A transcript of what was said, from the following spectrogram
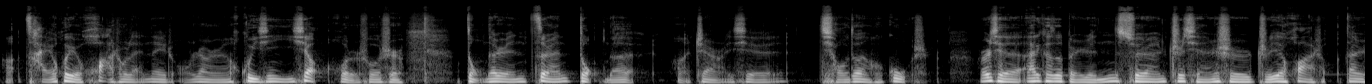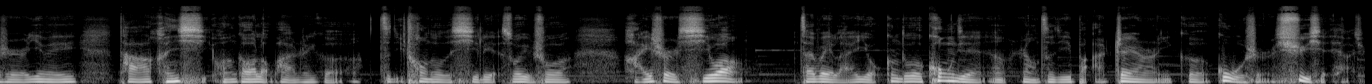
啊，才会画出来那种让人会心一笑，或者说是懂的人自然懂的啊这样一些桥段和故事。而且艾利克斯本人虽然之前是职业画手，但是因为他很喜欢《高老爸》这个自己创作的系列，所以说还是希望。在未来有更多的空间啊，让自己把这样一个故事续写下去。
